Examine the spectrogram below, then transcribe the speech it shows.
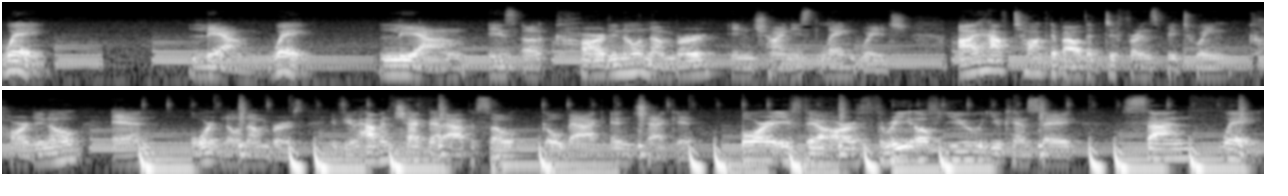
位,两位,两 is a cardinal number in Chinese language. I have talked about the difference between cardinal and ordinal numbers. If you haven't checked that episode, go back and check it Or if there are three of you, you can say 三位,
